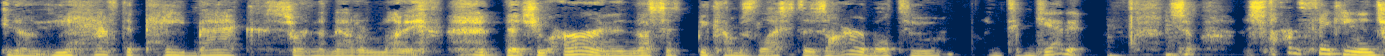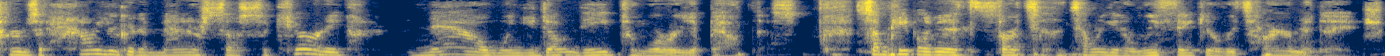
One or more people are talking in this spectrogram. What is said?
you know, you have to pay back a certain amount of money that you earn, and thus it becomes less desirable to to get it. So start thinking in terms of how you're going to manage Social Security now when you don't need to worry about this. Some people are going to start t- telling you to rethink your retirement age.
